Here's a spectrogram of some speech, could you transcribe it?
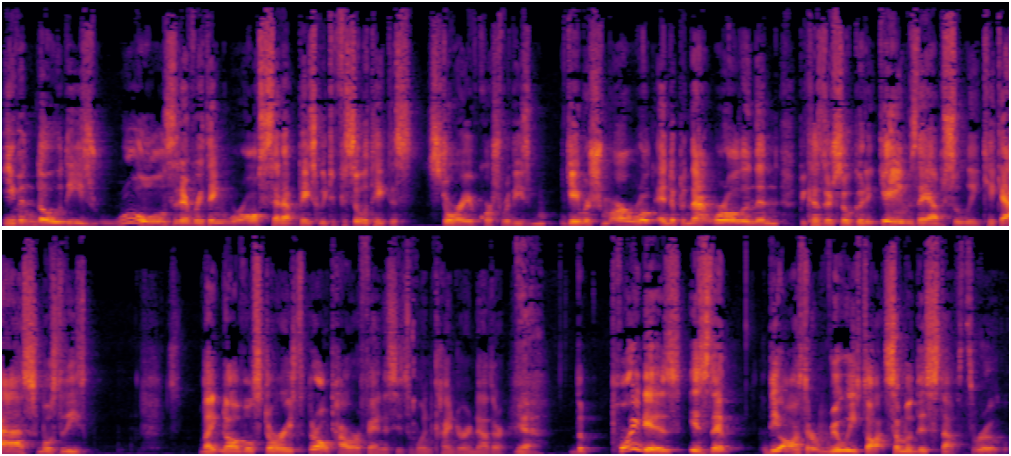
even though these rules and everything were all set up basically to facilitate this story, of course, where these gamers from our world end up in that world, and then because they're so good at games, they absolutely kick ass. Most of these light novel stories, they're all power fantasies of one kind or another. Yeah. The point is, is that the author really thought some of this stuff through.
